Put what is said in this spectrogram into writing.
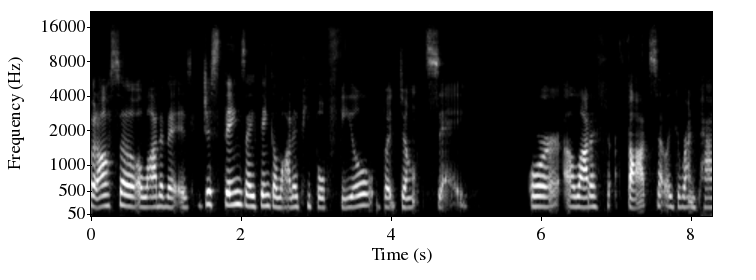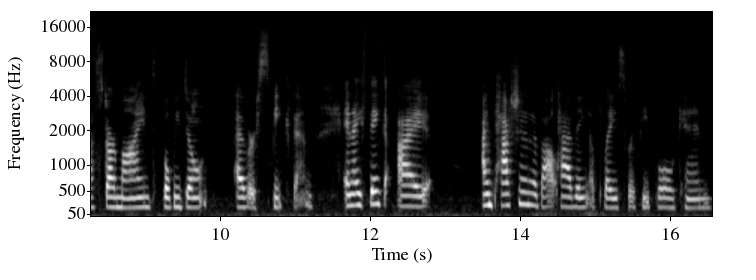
but also a lot of it is just things I think a lot of people feel but don't say or a lot of thoughts that like run past our mind but we don't ever speak them and i think i i'm passionate about having a place where people can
